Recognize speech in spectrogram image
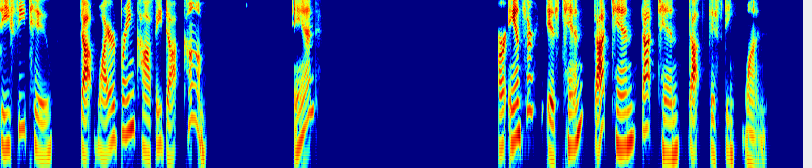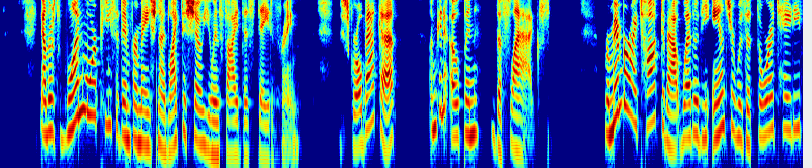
DC2.wiredbraincoffee.com. And our answer is 10.10.10.51. Now there's one more piece of information I'd like to show you inside this data frame. Scroll back up. I'm going to open the flags. Remember, I talked about whether the answer was authoritative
